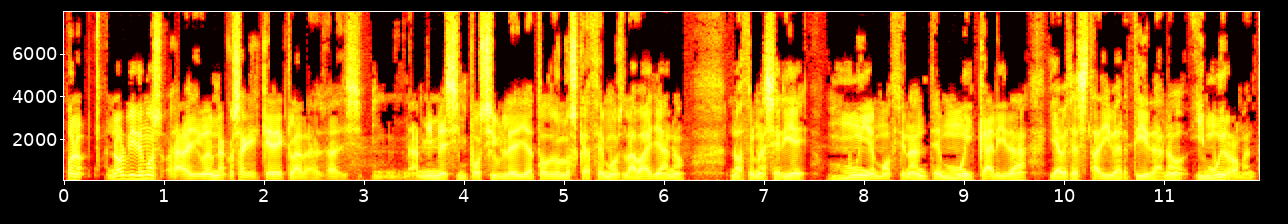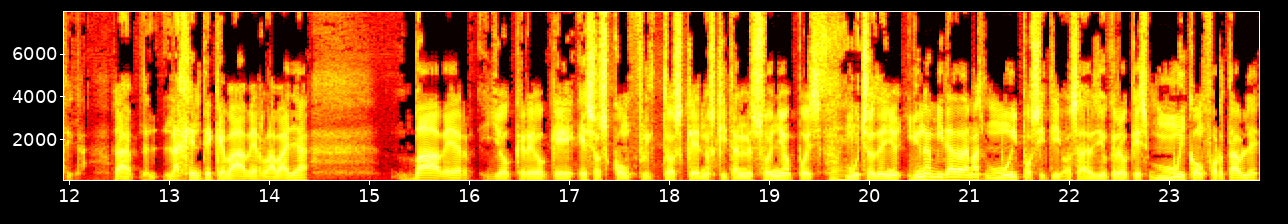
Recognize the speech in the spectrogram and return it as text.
Bueno, no olvidemos, hay una cosa que quede clara, a mí me es imposible y a todos los que hacemos la valla, ¿no? No hacer una serie muy emocionante, muy cálida y a veces está divertida, ¿no? Y muy romántica. O sea, la gente que va a ver la valla va a haber, yo creo que esos conflictos que nos quitan el sueño, pues muchos de ellos, y una mirada además muy positiva. O sea, yo creo que es muy confortable,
